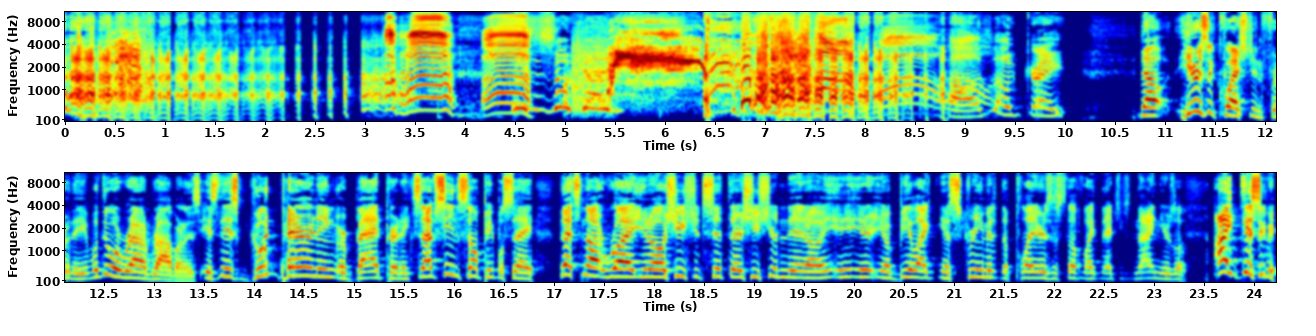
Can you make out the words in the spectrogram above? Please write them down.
this is so good. oh, so great. Now, here's a question for the. We'll do a round robin on this. Is this good parenting or bad parenting? Because I've seen some people say that's not right. You know, she should sit there. She shouldn't. You know, you you know, be like you know, screaming at the players and stuff like that. She's nine years old. I disagree.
